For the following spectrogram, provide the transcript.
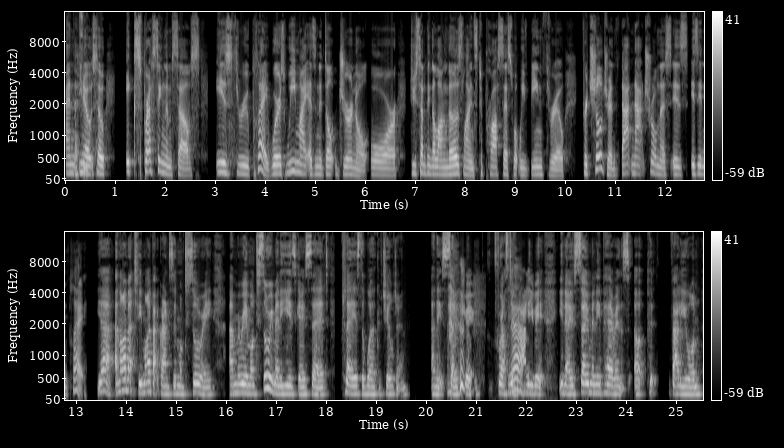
and, Definitely. you know, so expressing themselves is through play. Whereas we might, as an adult, journal or do something along those lines to process what we've been through. For children, that naturalness is, is in play. Yeah. And I'm actually, my background is in Montessori and Maria Montessori many years ago said, play is the work of children. And it's so true for us yeah. to value it. You know, so many parents uh, put value on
